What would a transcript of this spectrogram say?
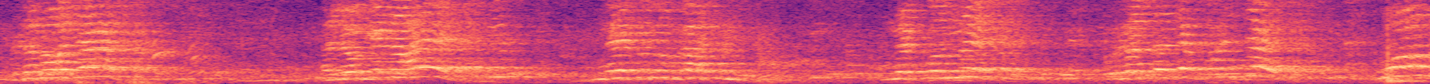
ഇവിടെ മാറ്റേ അയോഗ്യനായേ ഇന്നേക്ക് നോക്കാത്തി എന്നെ കൊന്ന് ഉന്നതത്തെ കുറിച്ച് പോവാൻ തന്നെയാണ്.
